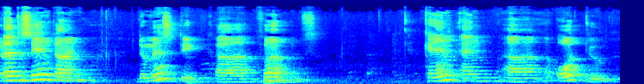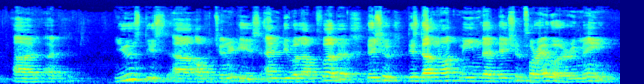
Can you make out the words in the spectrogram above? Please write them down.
But at the same time, domestic firms can and ought to use these uh, opportunities and develop further. They should, this does not mean that they should forever remain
